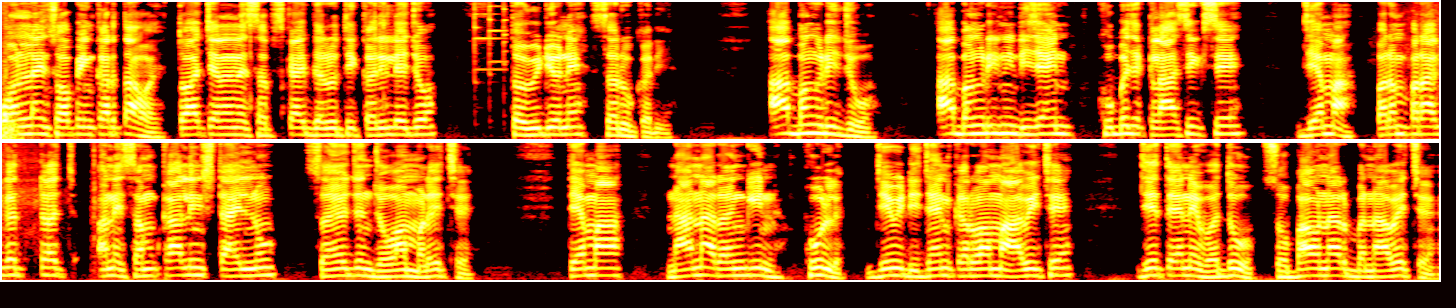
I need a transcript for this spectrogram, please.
ઓનલાઈન શોપિંગ કરતા હોય તો આ ચેનલને સબસ્ક્રાઈબ જરૂરથી કરી લેજો. તો વિડીયોને શરૂ કરીએ. આ બંગડી જુઓ. આ બંગડીની ડિઝાઇન ખૂબ જ ક્લાસિક છે, જેમાં પરંપરાગત ટચ અને સમકાલીન સ્ટાઇલનું સંયોજન જોવા મળે છે. તેમાં નાના રંગીન ફૂલ જેવી ડિઝાઇન કરવામાં આવી છે. જે તેને વધુ શોભાવનાર બનાવે છે.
